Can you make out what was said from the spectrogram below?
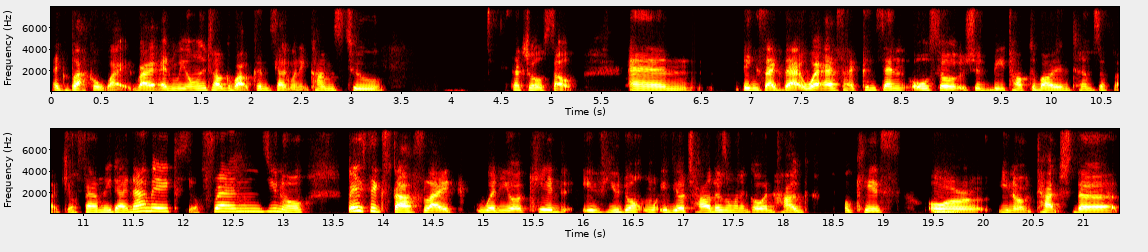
like black or white right? And we only talk about consent when it comes to sexual assault and things like that. Whereas like consent also should be talked about in terms of like your family dynamics your friends you know basic stuff. Like when you're a kid if you don't if your child doesn't want to go and hug or kiss or you know touch the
